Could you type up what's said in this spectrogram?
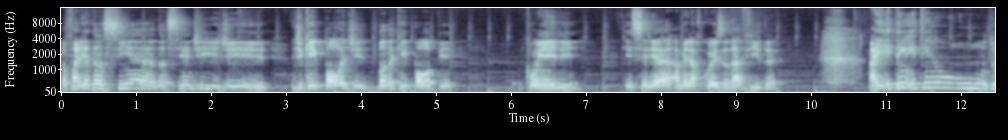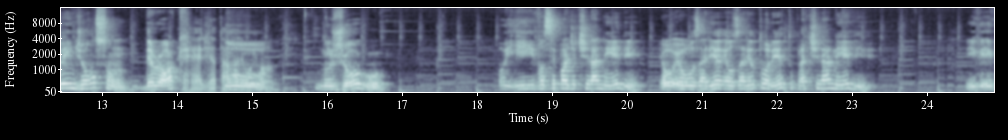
Eu faria dancinha, dancinha de, de, de K-pop, de banda K-pop com ele. E seria a melhor coisa da vida. Aí, e tem, e tem o Dwayne Johnson, The Rock É, já tá No- no jogo e você pode atirar nele. Eu, eu usaria eu usaria o Toreto pra atirar nele e, e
